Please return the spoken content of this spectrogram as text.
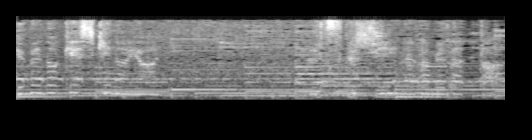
夢の景色のように美しい眺めだった。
